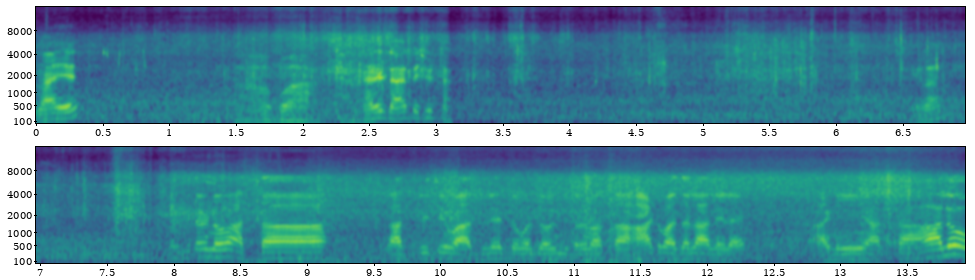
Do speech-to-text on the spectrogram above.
नाही येत? बा. झाली टाय पिशवीत टाक. केला. तर मित्रांनो आता रात्रीचे वाजले आहेत जवळजवळ मित्रांनो आता आठ वाजायला आलेला आहे. आणि आता आलो.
